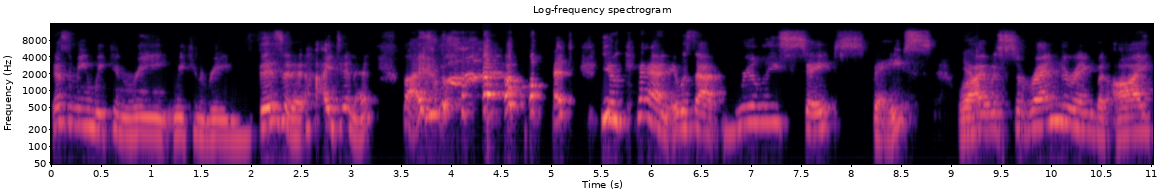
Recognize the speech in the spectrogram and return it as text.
It doesn't mean we can re we can revisit it. I didn't, but you can. It was that really safe space where yeah. I was surrendering, but I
